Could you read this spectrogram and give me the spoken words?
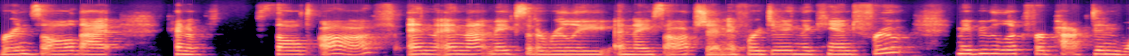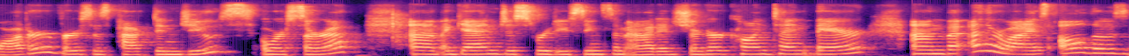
rinse all that kind of salt off and and that makes it a really a nice option. If we're doing the canned fruit maybe we look for packed in water versus packed in juice or syrup. Um, again just reducing some added sugar content there. Um, but otherwise all those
